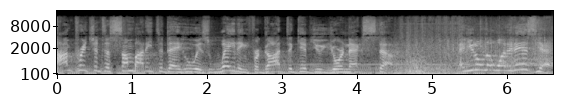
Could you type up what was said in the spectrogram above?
I'm preaching to somebody today who is waiting for God to give you your next step. And you don't know what it is yet.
